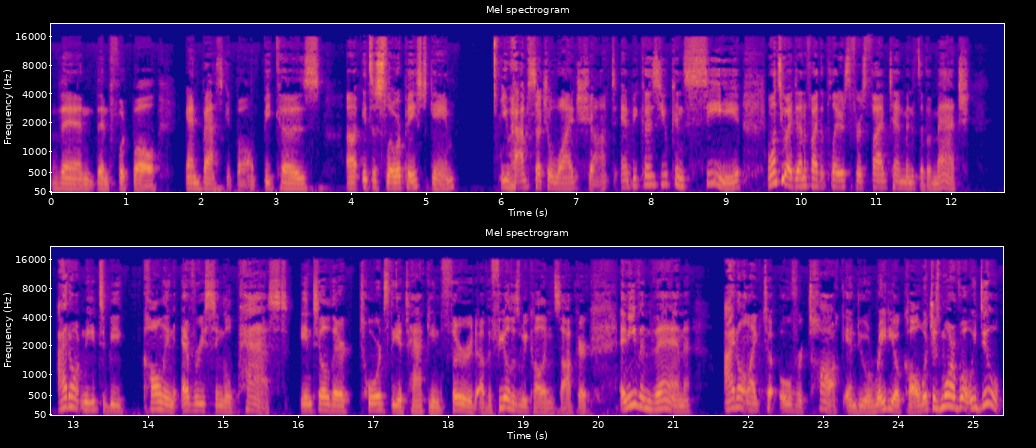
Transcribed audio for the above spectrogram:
than than football and basketball because uh, it's a slower paced game. You have such a wide shot, and because you can see once you identify the players the first five ten minutes of a match, I don't need to be calling every single pass until they're towards the attacking third of the field, as we call it in soccer, and even then. I don't like to over talk and do a radio call, which is more of what we do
